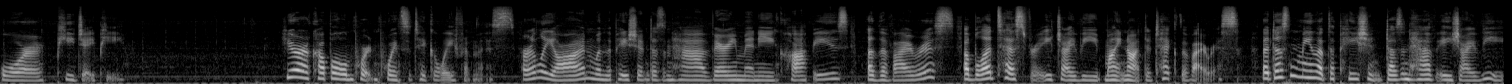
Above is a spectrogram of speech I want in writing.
or PJP. Here are a couple important points to take away from this. Early on, when the patient doesn't have very many copies of the virus, a blood test for HIV might not detect the virus. That doesn't mean that the patient doesn't have HIV.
